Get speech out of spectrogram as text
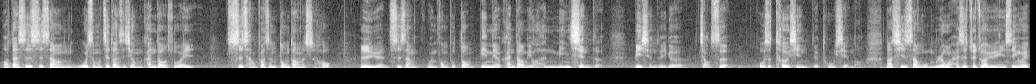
哦，但是事实上，为什么这段时间我们看到说，诶，市场发生动荡的时候？日元事实上纹风不动，并没有看到有很明显的避险的一个角色或是特性的凸显哦。那其实上我们认为还是最主要原因是因为，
